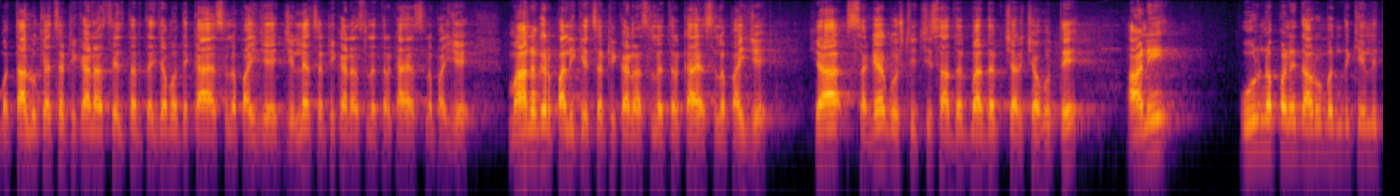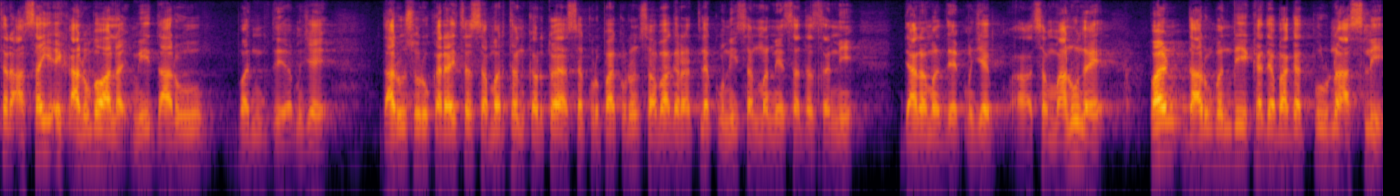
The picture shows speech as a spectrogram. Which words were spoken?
मग तालुक्याचं ठिकाण असेल तर त्याच्यामध्ये काय असलं पाहिजे जिल्ह्याचं ठिकाण असलं तर काय असलं पाहिजे महानगरपालिकेचं ठिकाण असलं तर काय असलं पाहिजे ह्या सगळ्या गोष्टीची साधक बाधक चर्चा होते. आणि पूर्णपणे दारूबंदी केली तर असाही एक अनुभव आला मी दारू बंद म्हणजे दारू सुरू करायचं समर्थन करतोय असं कृपा करून सभागृहातल्या कुणी सन्मान्य सदस्यांनी ध्यानामध्ये म्हणजे असं मानू नये. पण दारूबंदी एखाद्या भागात पूर्ण असली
